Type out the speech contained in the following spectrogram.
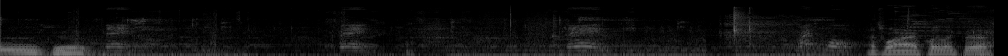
Oh shit. That's why I play like this.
